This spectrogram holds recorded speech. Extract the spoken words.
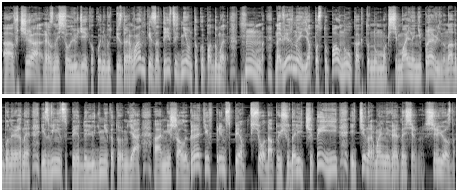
а, вчера разносил людей какой-нибудь пиздарванкой, за 30 дней он такой подумает, хм, наверное, я поступал, ну, как-то, ну, максимально неправильно, надо бы, наверное, извиниться перед людьми, которым я а, мешал играть, и, в принципе, все, да, то есть удалить читы и идти нормально играть на сервер, серьезно.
